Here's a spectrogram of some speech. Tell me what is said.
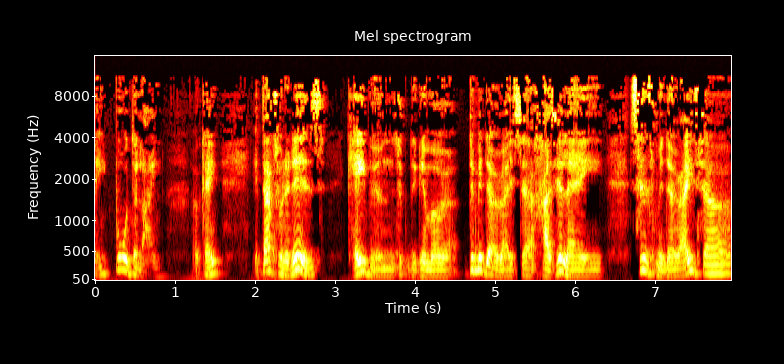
a borderline, okay? If that's what it is, Kaven, the Gemara, the Midoraisa, Chazile, since Midoraisa,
